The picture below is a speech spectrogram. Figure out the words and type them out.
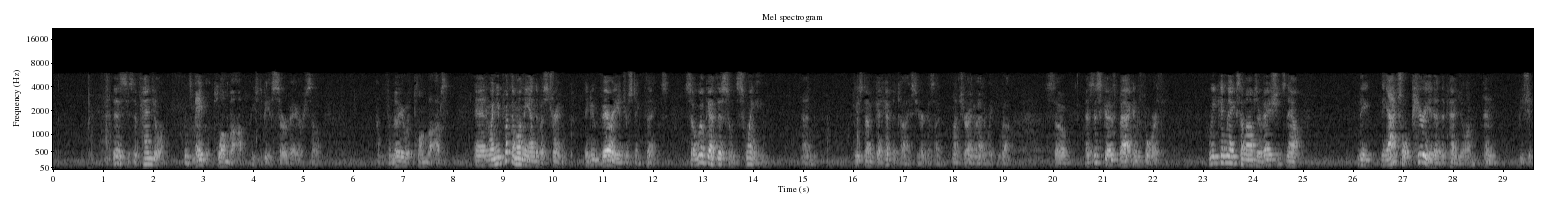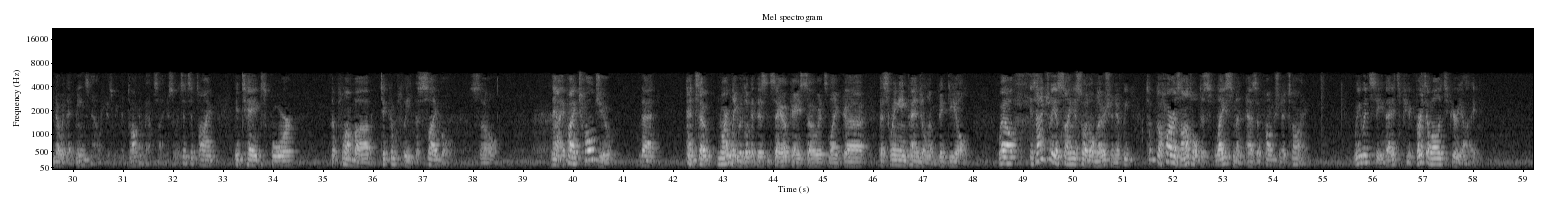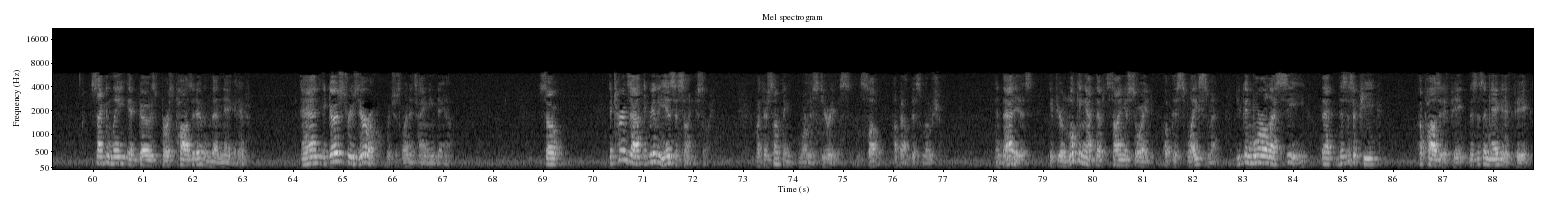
This is a pendulum. It's made with plumb bob. I used to be a surveyor, so I'm familiar with plumb bobs. And when you put them on the end of a string, they do very interesting things. So we'll get this one swinging, and please don't get hypnotized here because I'm not sure I know how to wake you up. So as this goes back and forth, we can make some observations. Now, the, the actual period of the pendulum, and you should know what that means now because we've been talking about sinusoids, it's the time it takes for the plumb bob to complete the cycle. So now if I told you that, and so normally you would look at this and say, okay, so it's like uh, a swinging pendulum, big deal. Well, it's actually a sinusoidal motion. If we took the horizontal displacement as a function of time, we would see that it's, first of all, it's periodic. Secondly, it goes first positive and then negative. And it goes through zero, which is when it's hanging down. So it turns out it really is a sinusoid. But there's something more mysterious and subtle about this motion. And that is, if you're looking at the sinusoid of displacement, you can more or less see that this is a peak, a positive peak, this is a negative peak,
